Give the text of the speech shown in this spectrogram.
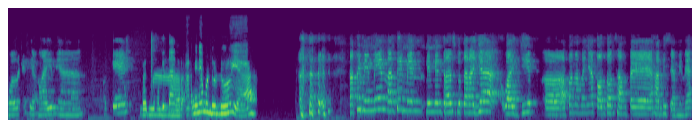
boleh yang lainnya oke okay? benar kita adminnya mundur dulu ya tapi Mimin nanti Min Mimin Transkuta Raja wajib uh, apa namanya tonton sampai habis ya Min ya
